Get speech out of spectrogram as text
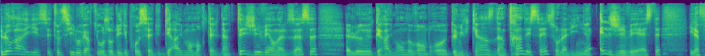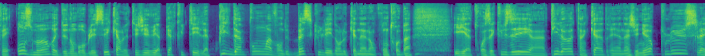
Le rail, c'est aussi l'ouverture aujourd'hui du procès du déraillement mortel d'un TGV en Alsace. Le déraillement en novembre 2015 d'un train d'essai sur la ligne LGV Est. Il a fait 11 morts et de nombreux blessés car le TGV a percuté la pile d'un pont avant de basculer dans le canal en contrebas. Il y a trois accusés, un pilote, un cadre et un ingénieur, plus la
